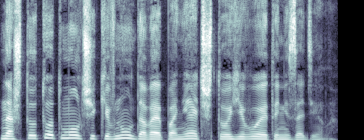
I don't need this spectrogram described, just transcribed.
на что тот молча кивнул, давая понять, что его это не задело.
